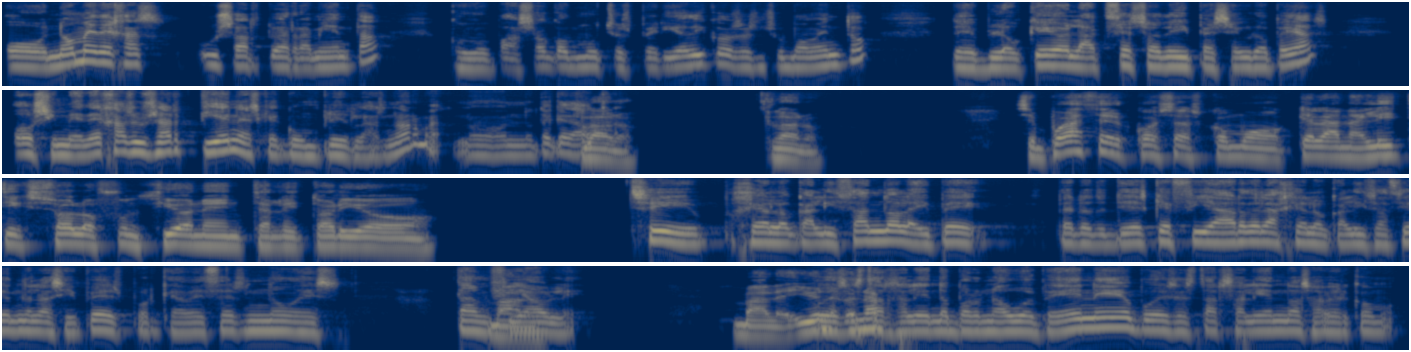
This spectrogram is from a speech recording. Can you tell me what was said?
O no me dejas usar tu herramienta, como pasó con muchos periódicos en su momento, de bloqueo el acceso de IPs europeas, o si me dejas usar, tienes que cumplir las normas. No, no te queda otra. Claro, claro. ¿Se puede hacer cosas como que el Analytics solo funcione en territorio Sí, geolocalizando la IP, pero te tienes que fiar de la geolocalización de las IPs, porque a veces no es tan Vale. fiable. Vale, y una, Puedes una- estar saliendo por una VPN, puedes estar saliendo a saber cómo.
